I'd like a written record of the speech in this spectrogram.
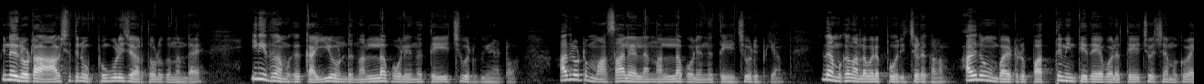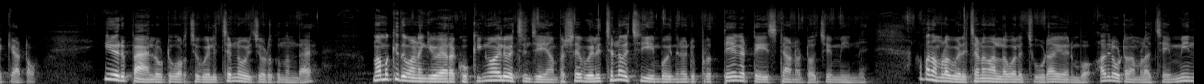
പിന്നെ ഇതിലോട്ട് ആവശ്യത്തിന് ഉപ്പും കൂടി ചേർത്ത് കൊടുക്കുന്നുണ്ട്. ഇനി ഇത് നമുക്ക് കൈ കൊണ്ട് നല്ല പോലെ ഒന്ന് തേച്ച് പിടിപ്പിക്കണം കേട്ടോ. അതിലോട്ട് മസാലയെല്ലാം നല്ല പോലെ ഒന്ന് തേച്ച് പിടിപ്പിക്കാം. ഇത് നമുക്ക് നല്ലപോലെ പൊരിച്ചെടുക്കണം. അതിന് മുമ്പായിട്ടൊരു പത്ത് മിനിറ്റ് ഇതേപോലെ തേച്ച് വെച്ച് നമുക്ക് വെക്കാം കേട്ടോ. ഈ ഒരു പാനിലോട്ട് കുറച്ച് വെളിച്ചെണ്ണ ഒഴിച്ച് കൊടുക്കുന്നുണ്ട്. നമുക്കിത് വേണമെങ്കിൽ വേറെ കുക്കിംഗ് ഓയിൽ വെച്ചും ചെയ്യാം. പക്ഷേ വെളിച്ചെണ്ണ വെച്ച് ചെയ്യുമ്പോൾ ഇതിനൊരു പ്രത്യേക ടേസ്റ്റാണ് കേട്ടോ ചെമ്മീനിന്. അപ്പോൾ നമ്മളെ വെളിച്ചെണ്ണ നല്ലപോലെ ചൂടായി വരുമ്പോൾ അതിലോട്ട് നമ്മളെ ചെമ്മീൻ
